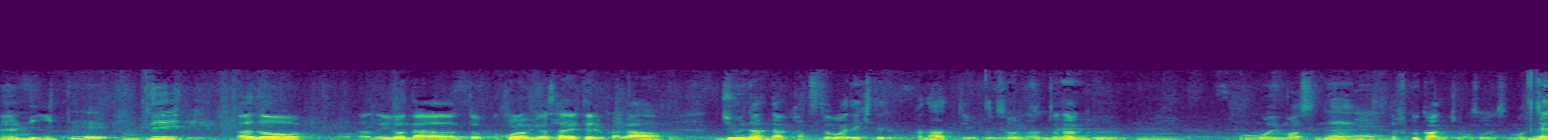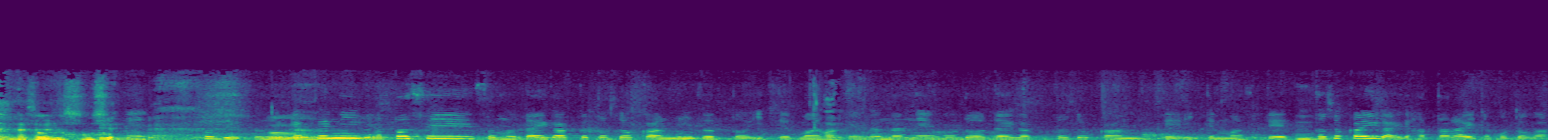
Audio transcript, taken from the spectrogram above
うん、にいて、うん、であのあのいろんなと試みをされてるから、うん、柔軟な活動ができてるのかなっていうふうにはなんとなく。思いますね、ね、副館長もそうですもんね。そのねそうですね、うん、逆に私その大学図書館にずっといてまして、はい、7年ほど大学図書館でいてまして、うん、図書館以外で働いたことが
